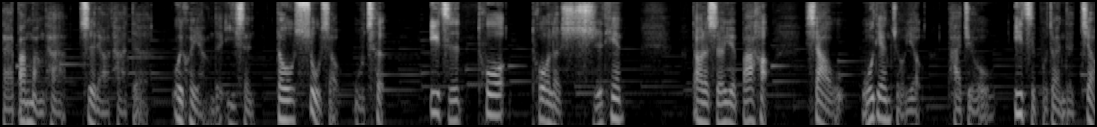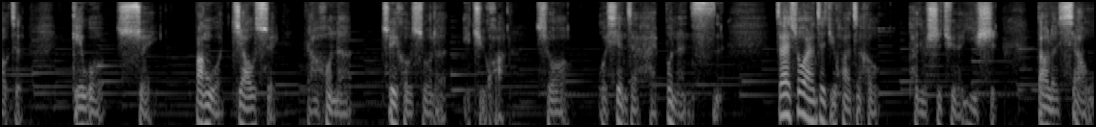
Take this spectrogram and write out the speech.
来帮忙他治疗他的胃溃疡的医生都束手无策，一直拖拖了十天。到了十二月八号下午五点左右，他就一直不断的叫着，给我水，帮我浇水，然后呢，最后说了一句话，说我现在还不能死。在说完这句话之后，他就失去了意识。到了下午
